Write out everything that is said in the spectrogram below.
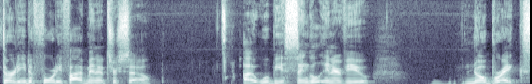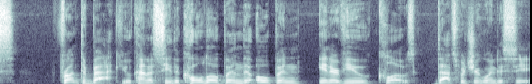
30 to 45 minutes or so. Uh, it will be a single interview, no breaks, front to back. You'll kind of see the cold open, the open, interview, close. That's what you're going to see.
